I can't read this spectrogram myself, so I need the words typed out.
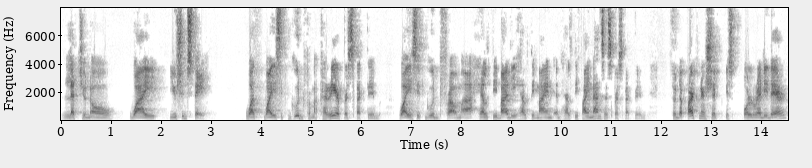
let you know why you should stay. What, why is it good from a career perspective? Why is it good from a healthy body, healthy mind, and healthy finances perspective? So the partnership is already there.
